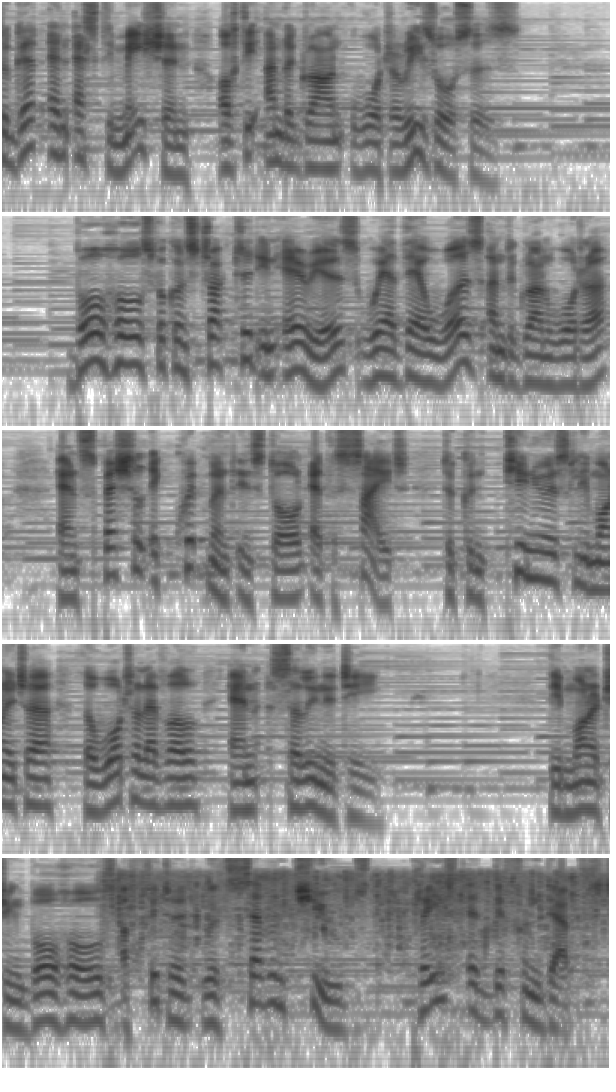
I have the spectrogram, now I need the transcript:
to get an estimation of the underground water resources. Boreholes were constructed in areas where there was underground water and special equipment installed at the site to continuously monitor the water level and salinity. The monitoring boreholes are fitted with seven tubes placed at different depths,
